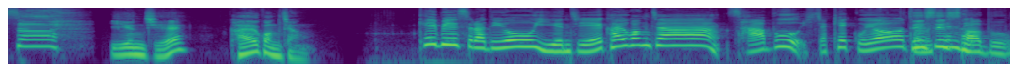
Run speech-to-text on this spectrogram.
됐어 이은지의 가요광장. KBS 라디오 이은지의 가요광장 4부 시작했고요. 저는 This is 텐디, 4부.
